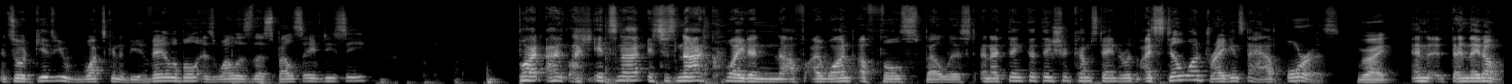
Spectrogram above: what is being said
And so it gives you what's going to be available as well as the spell save DC. but I like it's not it's just not quite enough. I want a full spell list, and I think that they should come standard with them. I still want dragons to have auras, Right. and and they don't,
